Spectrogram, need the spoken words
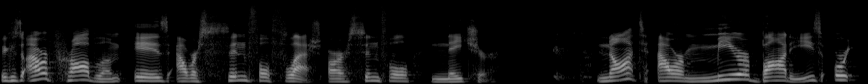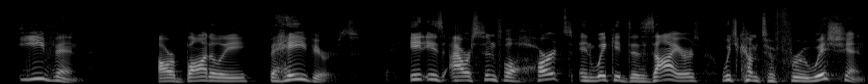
Because our problem is our sinful flesh, our sinful nature, not our mere bodies or even our bodily behaviors. It is our sinful hearts and wicked desires which come to fruition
